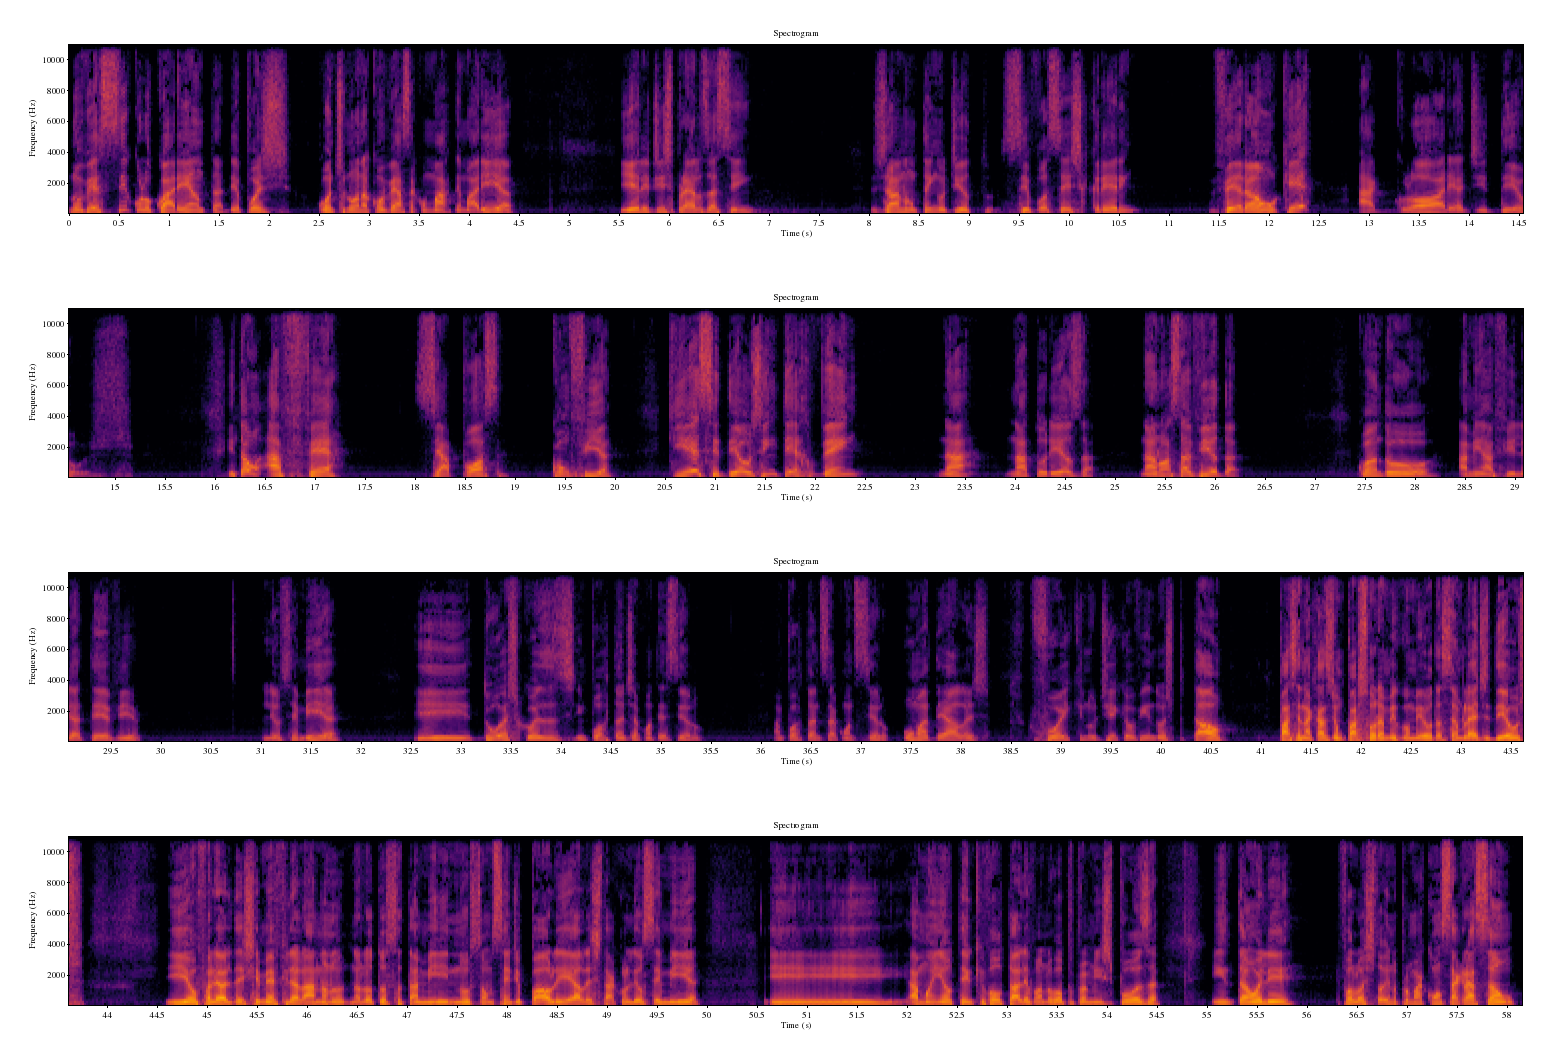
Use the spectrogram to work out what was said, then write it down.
No versículo 40, depois continuando a conversa com Marta e Maria, e ele diz para elas assim: Já não tenho dito, se vocês crerem, verão o que? A glória de Deus. Então a fé se aposta, confia que esse Deus intervém na natureza, na nossa vida. Quando a minha filha teve leucemia e duas coisas importantes aconteceram. Importantes aconteceram. Uma delas foi que no dia que eu vim do hospital, passei na casa de um pastor amigo meu da Assembleia de Deus, e eu falei, olha, deixei minha filha lá no, na Doutor Santamini, no São Vicente de Paulo, e ela está com leucemia, e amanhã eu tenho que voltar levando roupa para minha esposa. Então ele falou, estou indo para uma consagração.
